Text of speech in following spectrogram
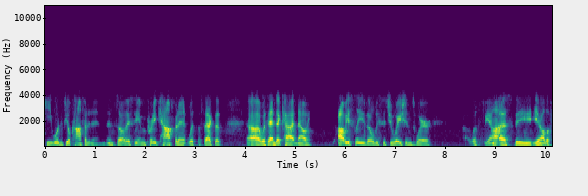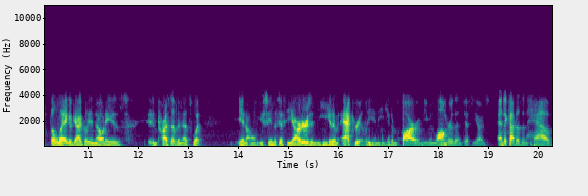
he wouldn't feel confident in, and so they seem pretty confident with the fact that uh, with Endicott now, obviously there will be situations where let's be honest, the you know the, the leg of Gaglianone is impressive, and that's what you know you've seen the 50 yarders, and he hit him accurately, and he hit him far and even longer than 50 yards. Endicott doesn't have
